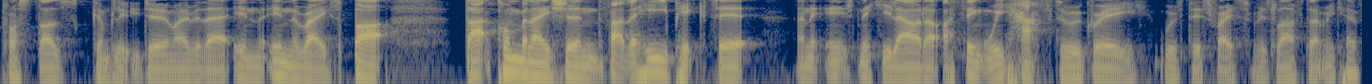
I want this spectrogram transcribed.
Prost does completely do him over there in the, in the race, but that combination, the fact that he picked it and it's Niki Lauda, I think we have to agree with this race of his life, don't we, Kev?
